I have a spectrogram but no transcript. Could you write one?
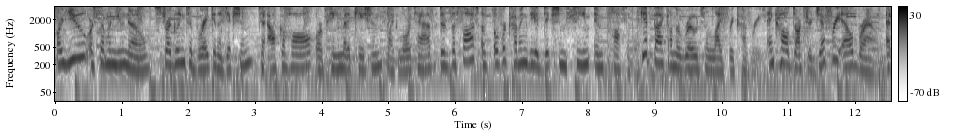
Are you or someone you know struggling to break an addiction to alcohol or pain medications like Lortab? Does the thought of overcoming the addiction seem impossible? Get back on the road to life recovery and call Dr. Jeffrey L. Brown at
